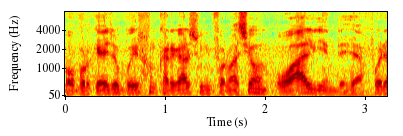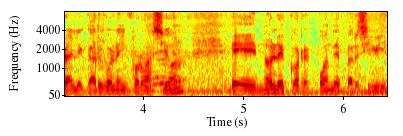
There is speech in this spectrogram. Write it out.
o porque ellos pudieron cargar su información o alguien desde afuera le cargó la información, eh, no le corresponde percibir.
